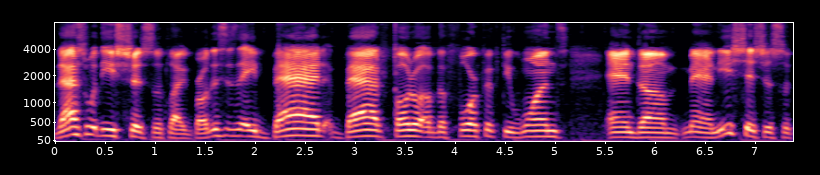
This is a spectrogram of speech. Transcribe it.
That's what these shits look like bro. This is a bad bad photo of the 451s and um man these shits just look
